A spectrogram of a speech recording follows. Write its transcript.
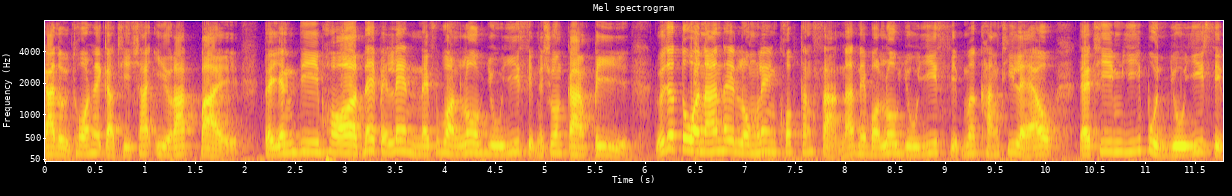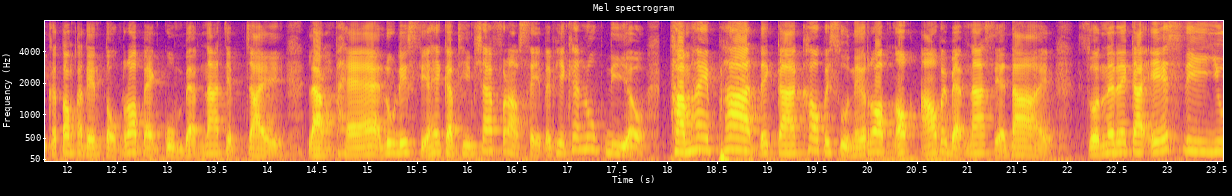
การโดนโทษให้กับทีมชาติอิรักไป แต่ยังดีพอได้ไปเล่นในฟุตบอลโลก U20 ในช่วงกลางปี โดยจ้าตัวนั้นได้ลงเล่นครบทั้ง 3 นัดในบอลโลก U20 เมื่อครั้งที่แล้ว แต่ทีมญี่ปุ่น U20 ก็ต้องกระเด็นตกรอบแบ่งกลุ่มแบบน่าเจ็บใจ หลังแพ้ลูกได้เสียให้กับทีมชาติฝรั่งเศสไปเพียงแค่ลูกเดียวทำให้พลาดในการเข้าไปสู่ในรอบน็อกเอาท์ไปแบบน่าเสียดาย ส่วนในรายการ SCU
